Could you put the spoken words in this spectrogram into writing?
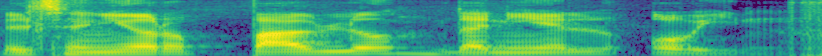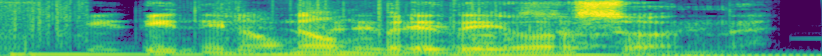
el señor Pablo Daniel Ovín. En el nombre de Orson.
